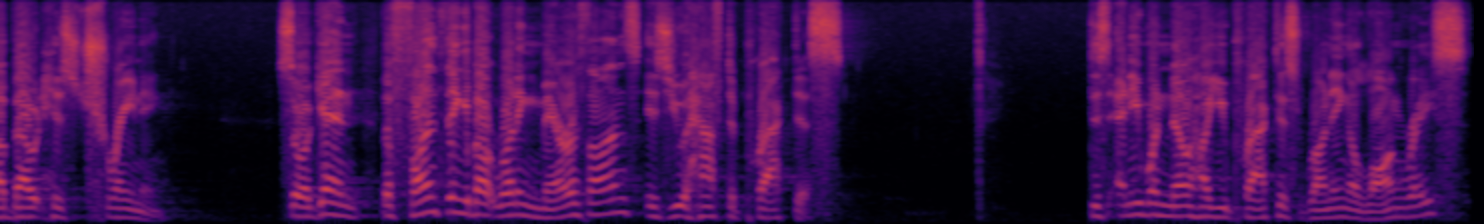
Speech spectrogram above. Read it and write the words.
about his training. So again, the fun thing about running marathons is you have to practice. Does anyone know how you practice running a long race?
